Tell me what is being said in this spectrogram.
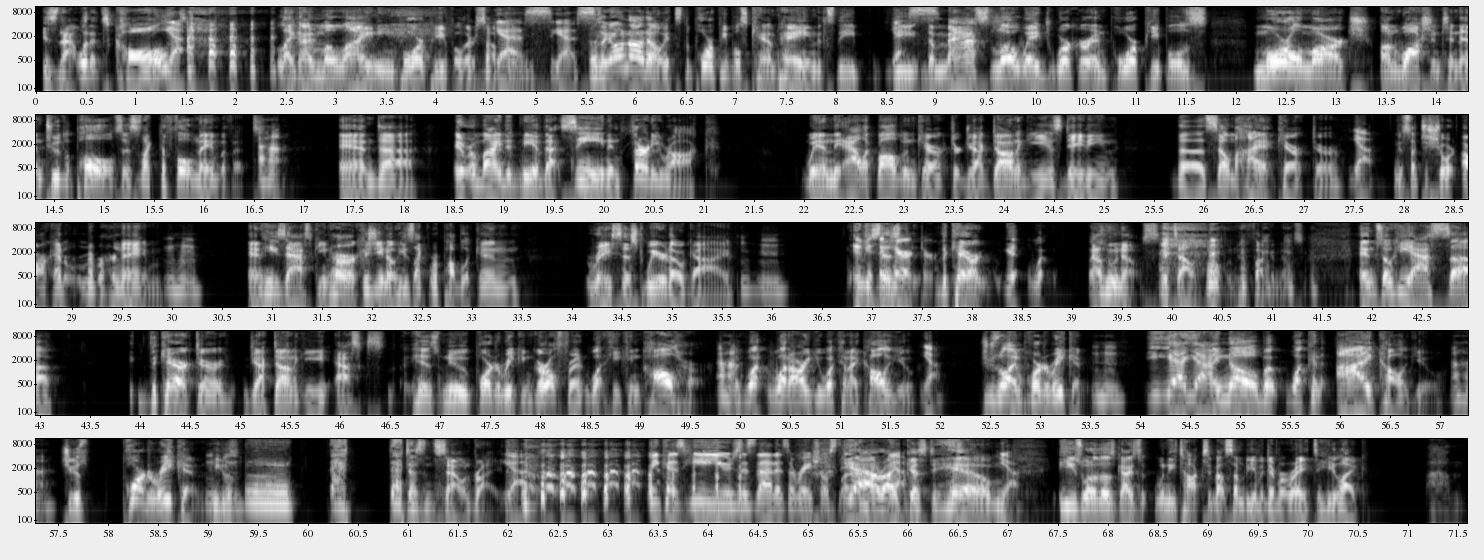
is that what it's called? Yeah. like I'm maligning poor people or something. yes. Yes. I was like, oh no, no, it's the poor people's campaign. It's the Yes. the the mass low wage worker and poor people's moral march on Washington and to the polls is like the full name of it. uh-huh. And uh, it reminded me of that scene in 30 Rock when the Alec Baldwin character, Jack Donaghy, is dating the Salma Hayek character. Yeah. Such a short arc, I don't remember her name. And he's asking her, because, you know, he's like Republican, racist, weirdo guy. Mm-hmm. And The- the character. The character. Yeah, what, well, who knows? It's Alec Baldwin. who fucking knows? And so he asks, uh, the character, Jack Donaghy, asks his new Puerto Rican girlfriend what he can call her. Like, what, what are you? What can I call you? Yeah. She goes, Well, I'm Puerto Rican. Yeah, yeah, I know, but what can I call you? Uh-huh. She goes, Puerto Rican. He goes, mm, that, that doesn't sound right. Yeah. because he uses that as a racial slur. Yeah, right. Yeah. Because to him, Yeah. he's one of those guys when he talks about somebody of a different race, he like, um,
